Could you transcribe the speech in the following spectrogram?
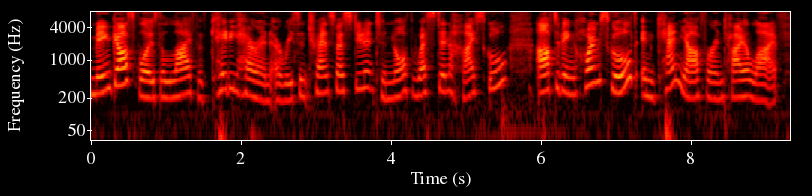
Mean Girls follows the life of Cady Heron, a recent transfer student to Northwestern High School after being homeschooled in Kenya for her entire life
